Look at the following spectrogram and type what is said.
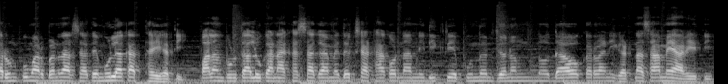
અરુણકુમાર બરનાર સાથે મુલાકાત થઈ હતી. પાલનપુર તાલુકાના ખસા ગામે દક્ષા ઠાકોર નામની દીકરીએ પુનર્જન્મનો દાવો કરવાની ઘટના સામે આવી હતી.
